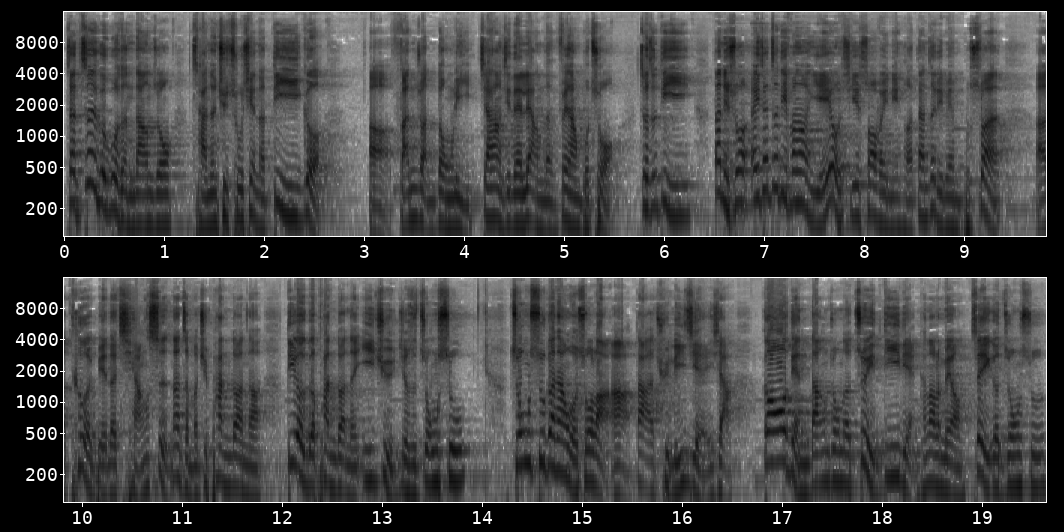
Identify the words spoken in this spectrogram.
在这个过程当中才能去出现的第一个。啊，反转动力加上今天量能非常不错，这是第一。那你说，哎，在这地方上也有些稍微粘合，但这里面不算呃特别的强势。那怎么去判断呢？第二个判断的依据就是中枢。中枢刚才我说了啊，大家去理解一下，高点当中的最低点看到了没有？这一个中枢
